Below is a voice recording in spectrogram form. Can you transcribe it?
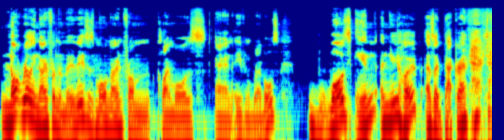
not really known from the movies; is more known from Clone Wars and even Rebels. Was in A New Hope as a background character.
